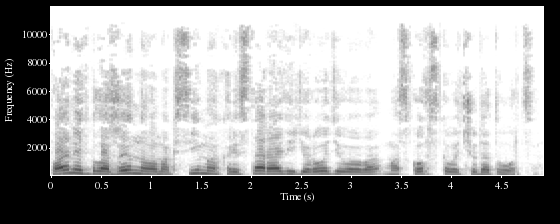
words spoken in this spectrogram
Память блаженного Максима Христа ради юродивого московского чудотворца.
